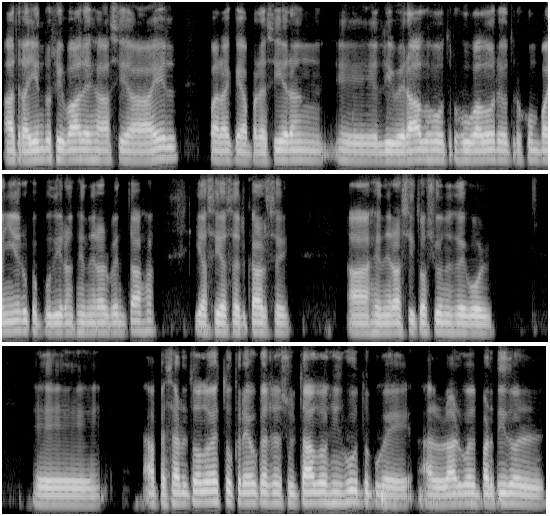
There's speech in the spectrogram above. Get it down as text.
atrayendo rivales hacia él para que aparecieran eh, liberados otros jugadores, otros compañeros que pudieran generar ventaja y así acercarse a generar situaciones de gol. Eh, a pesar de todo esto, creo que el resultado es injusto porque a lo largo del partido el,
